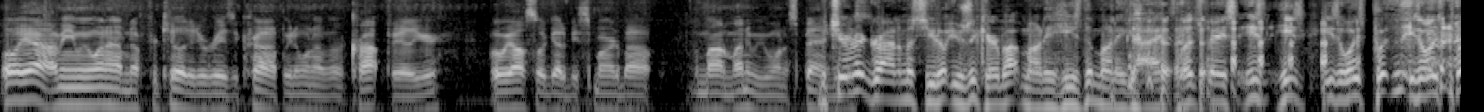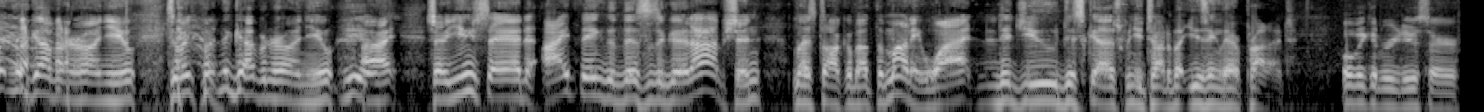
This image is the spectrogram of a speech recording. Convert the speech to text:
Well, yeah, I mean, we want to have enough fertility to raise a crop. We don't want to have a crop failure, but we also got to be smart about amount of money we want to spend. But you're an agronomist. You don't usually care about money. He's the money guy. Let's face it. He's, he's, he's always putting he's always putting the governor on you. He's always putting the governor on you. All right. So you said I think that this is a good option. Let's talk about the money. What did you discuss when you talked about using their product? Well, we could reduce our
